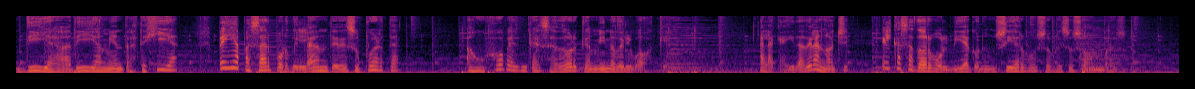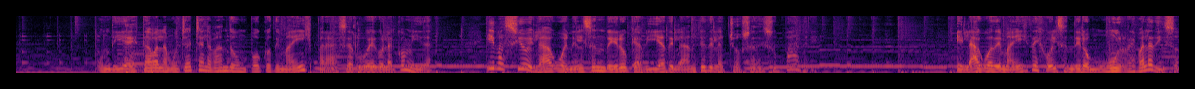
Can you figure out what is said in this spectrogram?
Día a día, mientras tejía, veía pasar por delante de su puerta a un joven cazador camino del bosque. A la caída de la noche, el cazador volvía con un ciervo sobre sus hombros. Un día estaba la muchacha lavando un poco de maíz para hacer luego la comida y vació el agua en el sendero que había delante de la choza de su padre. El agua de maíz dejó el sendero muy resbaladizo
